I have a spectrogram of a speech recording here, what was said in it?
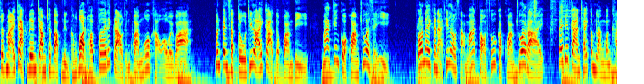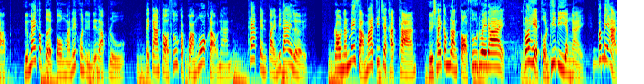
จดหมายจากเรือนจำฉบับหนึ่งของบอนฮอฟเฟอร์ได้กล่าวถึงความโง่เขลาเอาไว้ว่า มันเป็นศัตรูที่ร้ายกาจต่อความดี มากยิ่งกว่าความชั่วเสียอีก เพราะในขณะที่เราสามารถต่อสู้กับความชั่วร้าย ได้ด้วยการใช้กำลังบังคับ หรือไม่ก็เปิดโปงมันให้คนอื่นได้รับรู้ แต่การต่อสู้กับความโง่เขลานั้น แทบเป็นไปไม่ได้เลย เรานั้นไม่สามารถที่จะคัดค้าน หรือใช้กำลังต่อสู้ด้วยได้ เพราะเหตุผลที่ดียังไง ก็ไม่อาจ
